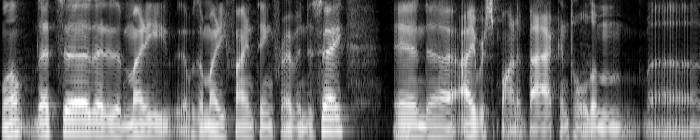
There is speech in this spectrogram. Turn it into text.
Well, that's uh, that is a mighty that was a mighty fine thing for Evan to say. And uh, I responded back and told him, uh,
